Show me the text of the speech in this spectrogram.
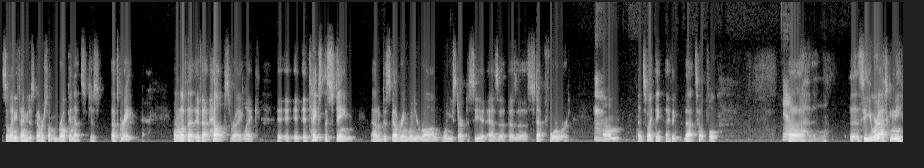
So anytime you discover something broken that's just that's great I don't know if that if that helps, right? Like it, it, it takes the sting out of discovering when you're wrong when you start to see it as a as a step forward. Mm. Um, and so I think I think that's helpful. Yeah. Uh, uh so you were asking me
